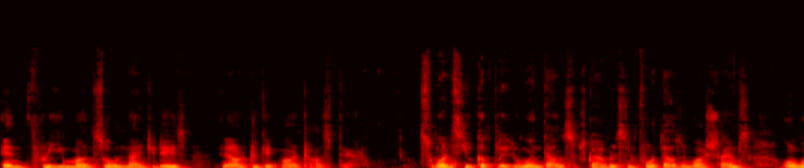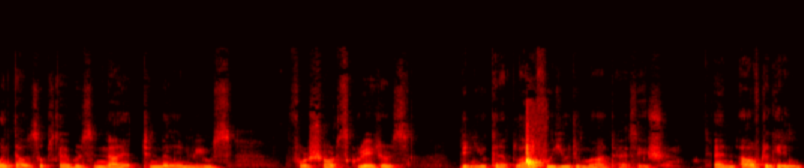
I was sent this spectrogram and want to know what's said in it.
in 3 months or 90 days in order to get monetized there. So once you completed 1000 subscribers and 4000 watch times or 1000 subscribers and 9, 10 million views for shorts creators, then you can apply for YouTube monetization. And after getting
